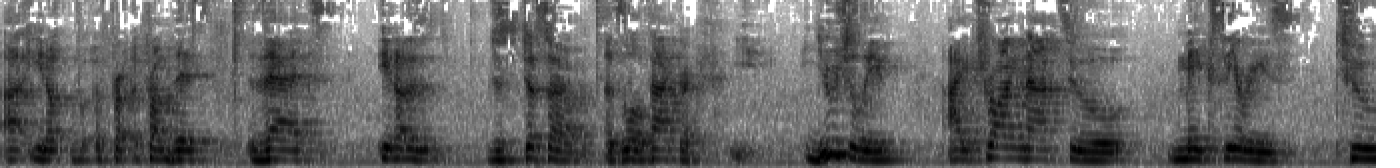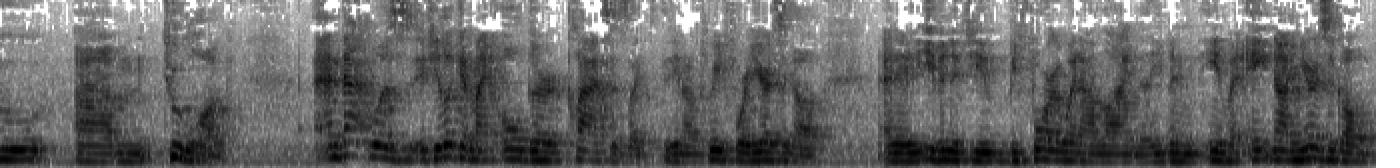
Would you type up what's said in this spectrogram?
uh, you know, f- from this that, you know, just, just a, as a little factor. Usually I try not to make series too, um, too long and that was if you look at my older classes, like you know three four years ago, and even if you before I went online, even even eight nine years ago,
